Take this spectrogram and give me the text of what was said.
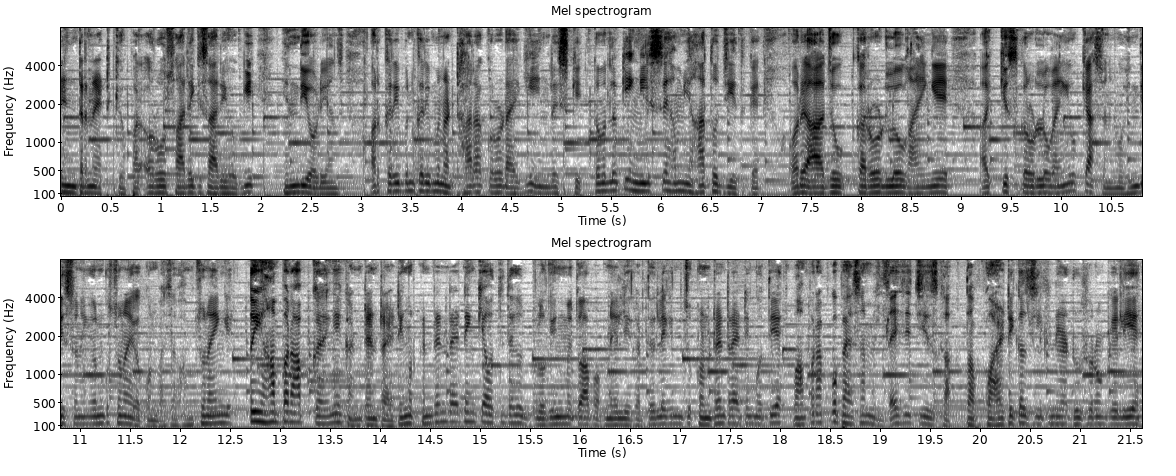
इंटरनेट के ऊपर, और वो सारी की सारी होगी हिंदी ऑडियंस और करीबन करीबन 18 करोड़ आएगी इंग्लिश की। तो मतलब कि इंग्लिश से हम यहाँ तो जीत गए, और जो करोड़ लोग आएँगे, इक्कीस करोड़ लोग आएँगे, वो क्या सुनेंगे? हिंदी सुनेंगे, उनको सुनाएगा कौन भाई साहब? हम सुनाएँगे। तो यहाँ पर आप करेंगे कंटेंट राइटिंग और कंटेंट राइटिंग क्या होती है? ब्लॉगिंग में तो आप अपने लिए करते हो, लेकिन जो कंटेंट राइटिंग होती है, वहाँ पर आपको पैसा मिलता है इसी चीज़ का। तो आपको आर्टिकल्स लिखने दूसरों के लिए,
